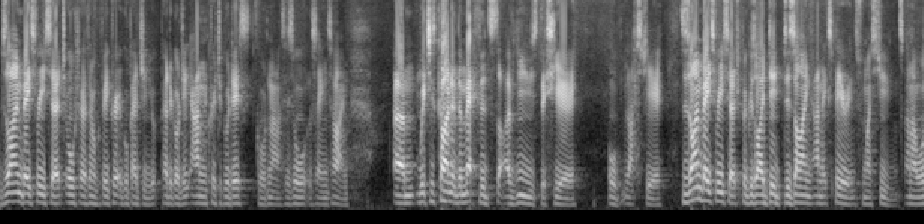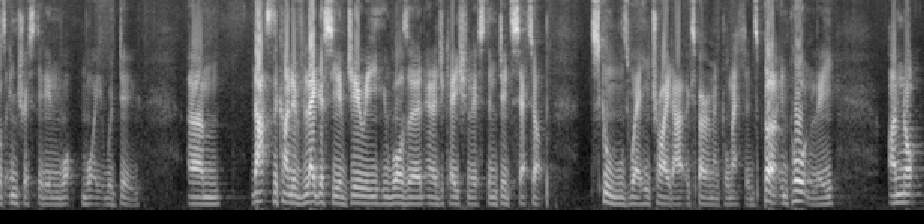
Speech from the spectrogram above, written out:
design-based research, autoethnography, critical pedagogy, and critical discourse analysis all at the same time, um, which is kind of the methods that I've used this year or last year. Design-based research because I did design and experience for my students, and I was interested in what, what it would do. Um, that's the kind of legacy of Dewey, who was a, an educationalist and did set up schools where he tried out experimental methods. But importantly, I'm not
